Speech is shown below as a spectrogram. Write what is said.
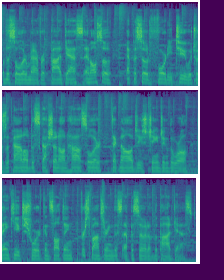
of the Solar Maverick podcast, and also episode 42, which was a panel discussion on how solar technology is changing the world. Thank you to Schwerd Consulting for sponsoring this episode of the podcast.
